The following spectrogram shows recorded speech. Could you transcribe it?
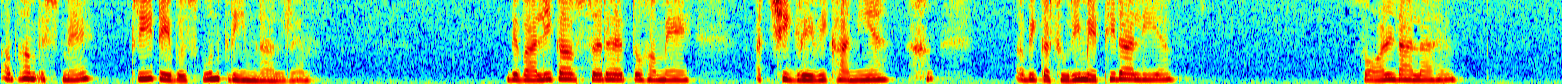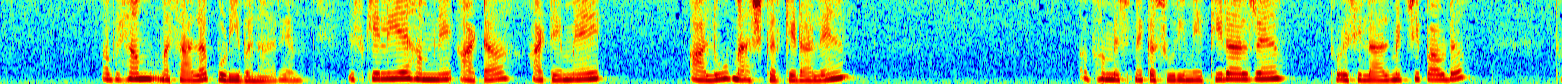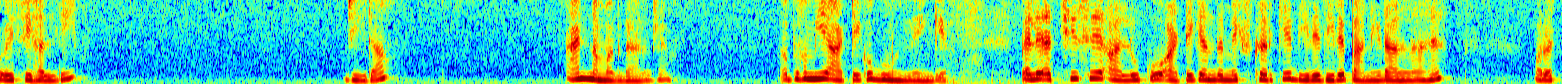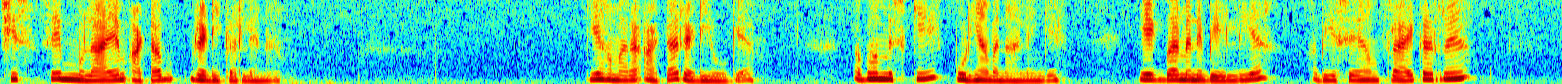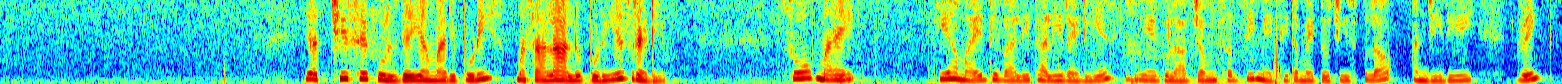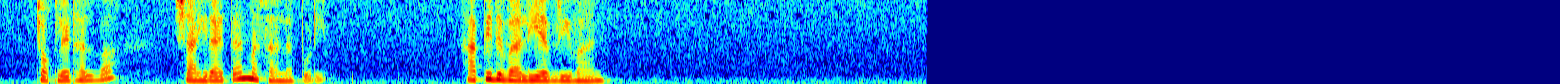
अब हम इसमें थ्री टेबलस्पून क्रीम डाल रहे हैं। दिवाली का अवसर है तो हमें अच्छी ग्रेवी खानी है। अभी कसूरी मेथी डाली है सॉल्ट डाला है। अब हम मसाला पुड़ी बना रहे हैं। इसके लिए हमने आटा, आटे में आलू मैश करके डाले हैं। अब हम इसमें कसूरी मेथी डाल रहे हैं। थोड़ी सी लाल मिर्ची पाउडर, थोड़ी सी हल्दी, जीरा एंड नमक डाल रहे हैं। अब हम ये आटे को गूंद लेंगे। पहले अच्छी से आलू को आटे के अंदर मिक्स करके धीरे धीरे पानी डालना है और अच्छी से मुलायम आटा रेडी कर लेना है। ये हमारा आटा रेडी हो गया। अब हम इसकी पूड़ियाँ बना लेंगे। ये एक बार मैंने बेल लिया अभी इसे हम फ्राई कर रहे हैं। ये अच्छी से फूल गई हमारी पूड़ी। मसाला, आलू पूड़ी इज़ रेडी सो माई ये हमारी दिवाली थाली रेडी है। ये गुलाब जामुन, सब्ज़ी, methi, tomato cheese pulao, अंजीरी drink chocolate halwa, shahi raita and masala puri. Happy Diwali everyone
